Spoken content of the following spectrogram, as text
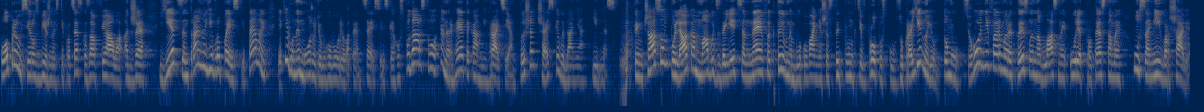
попри усі розбіжності. Про це сказав Фіала, адже є центральноєвропейські теми, які вони можуть обговорювати. Це сільське господарство, енергетика, міграція. Пише чеське видання Іднес. Тим часом полякам, мабуть, здається неефективним блокування шести пунктів пропуску з Україною. Тому сьогодні фермери тисли на власний уряд протестами у самій Варшаві.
